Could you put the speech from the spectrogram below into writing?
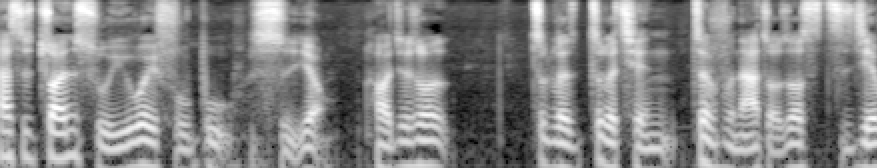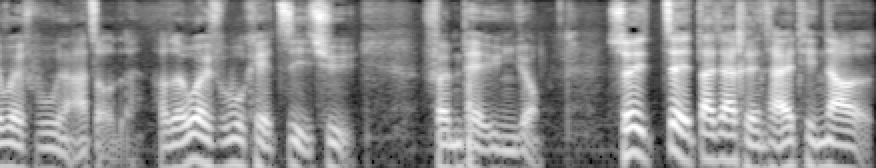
它是专属于卫福部使用。好，就是说。这个这个钱政府拿走之后是直接卫福部拿走的，好，所以卫福部可以自己去分配运用，所以这大家可能才会听到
